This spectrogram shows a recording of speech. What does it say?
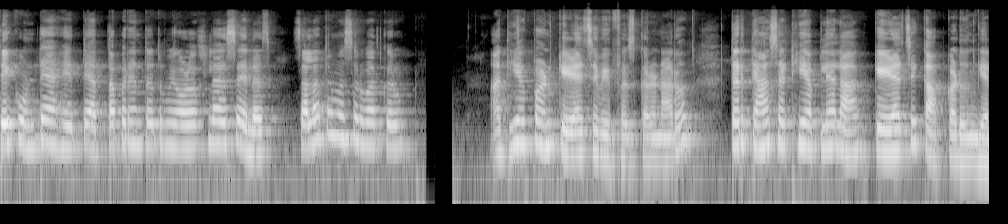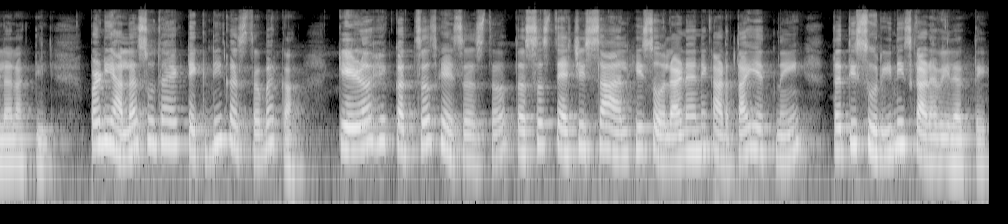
ते कोणते आहेत ते आत्तापर्यंत तुम्ही ओळखलं असेलच. चला तर मग सुरुवात करू. आधी आपण केळ्याचे वेफर्स करणार आहोत. तर त्यासाठी आपल्याला केळ्याचे काप काढून घ्यायला लागतील. पण यालासुद्धा एक टेक्निक असतं बरं का. केळं हे कच्चंच घ्यायचं असतं तसंच त्याची साल ही सोलाण्याने काढता येत नाही तर ती सुरीनीच काढावी लागते.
